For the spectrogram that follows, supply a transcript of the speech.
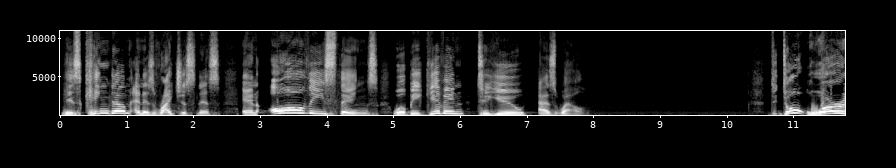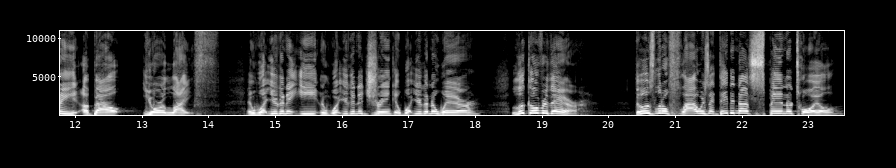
his kingdom and his righteousness, and all these things will be given to you as well. D- don't worry about your life and what you're going to eat and what you're going to drink and what you're going to wear. Look over there. Those little flowers that they did not spin or toil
